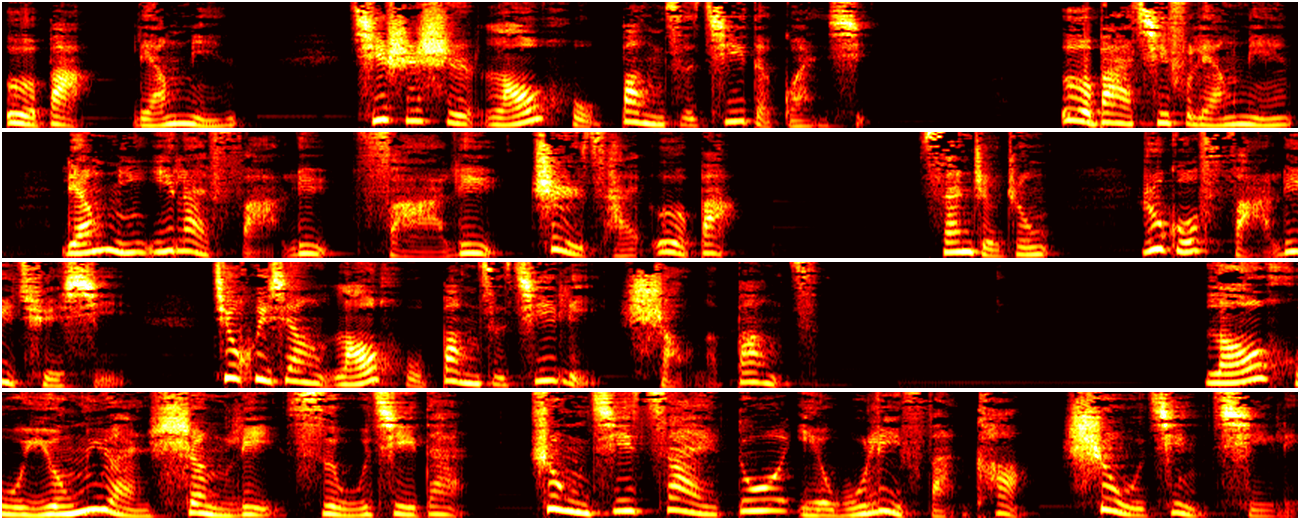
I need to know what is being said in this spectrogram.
恶霸、良民，其实是老虎棒子鸡的关系。恶霸欺负良民。良民依赖法律，法律制裁恶霸。三者中，如果法律缺席，就会像老虎棒子鸡里少了棒子。老虎永远胜利，肆无忌惮，重击再多也无力反抗，受尽欺凌。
